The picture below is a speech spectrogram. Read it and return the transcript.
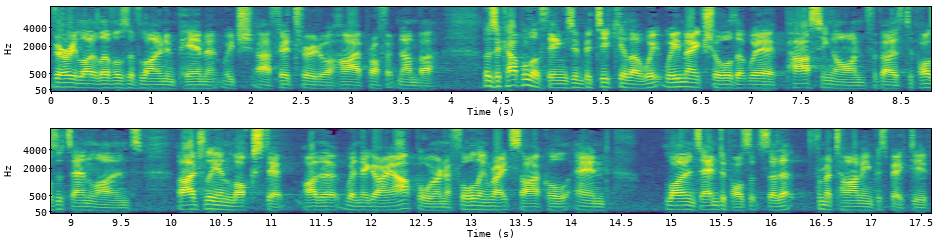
very low levels of loan impairment, which fed through to a higher profit number. There's a couple of things in particular. We, make sure that we're passing on for both deposits and loans, largely in lockstep, either when they're going up or in a falling rate cycle, and loans and deposits, so that from a timing perspective.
